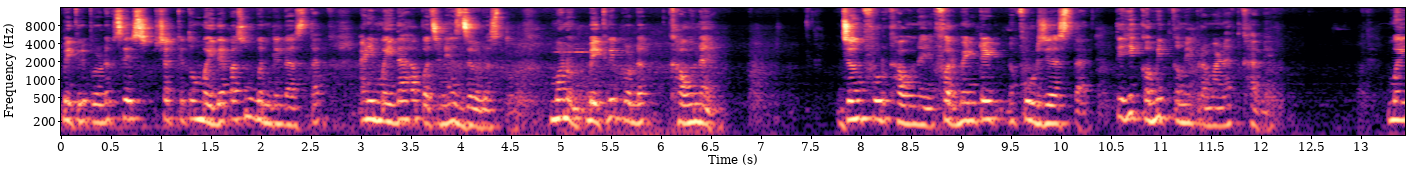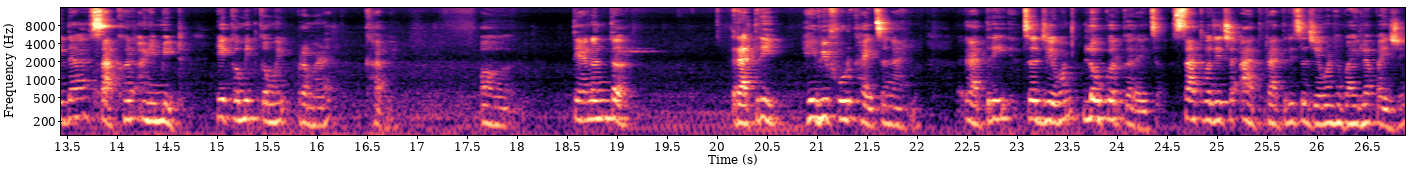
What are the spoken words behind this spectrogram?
बेकरी प्रोडक्ट्स हे शक्यतो मैद्यापासून बनलेलं असतात आणि मैदा हा पचण्यास जड असतो. म्हणून बेकरी प्रोडक्ट खाऊ नये. जंक फूड खाऊ नये. फर्मेंटेड फूड जे असतात तेही कमीत कमी प्रमाणात खावे. मैदा साखर आणि मीठ हे कमीत कमी प्रमाणात खावे. त्यानंतर रात्री हेवी फूड खायचं नाही. रात्रीचं जेवण लवकर करायचं. सात वाजेच्या आत रात्रीचं जेवण हे व्हायला पाहिजे.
